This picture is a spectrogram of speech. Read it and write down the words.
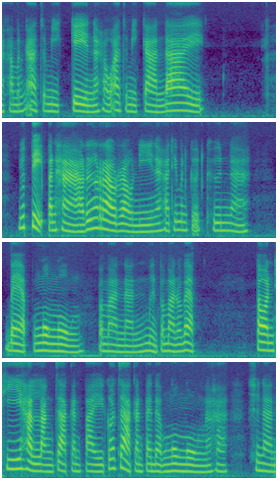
นะคะ มันก็อาจจะมีเกณฑ์นะคะว่าอาจจะมีการได้ ยุติปัญหาเรื่องราวเหล่านี้นะคะ ที่มันเกิดขึ้นนะ แบบงงๆประมาณนั้นเหมือนประมาณว่าแบบ ตอนที่หันหลังจากกันไปก็จากกันไปแบบงงๆนะคะ ฉะนั้น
